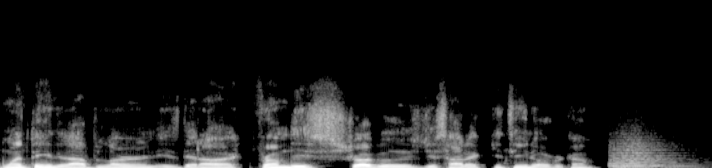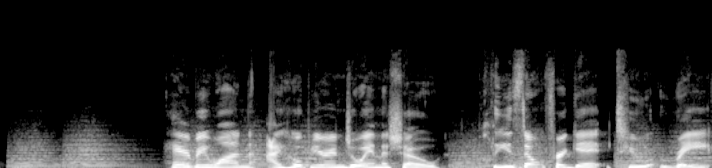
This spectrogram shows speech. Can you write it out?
one thing that I've learned is that I, from this struggle is just how to continue to overcome. Hey everyone, I hope you're enjoying the show. Please don't forget to rate,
